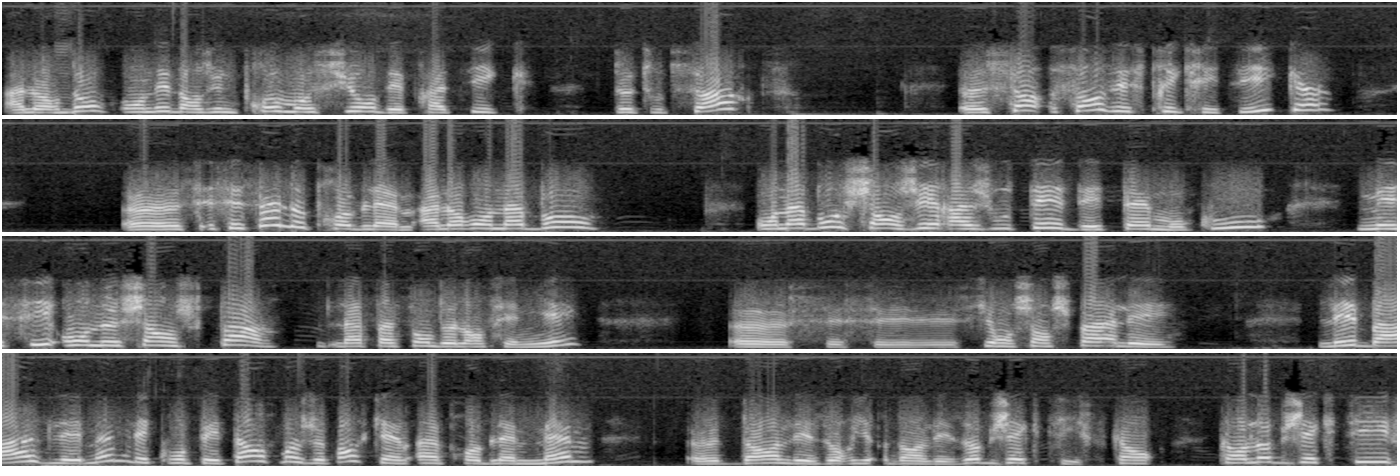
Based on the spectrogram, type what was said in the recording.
Alors donc, on est dans une promotion des pratiques de toutes sortes, sans esprit critique. Euh, c'est ça le problème. Alors on a beau, on a beau changer, rajouter des thèmes au cours, mais si on ne change pas la façon de l'enseigner, euh, si on change pas les les bases, les même les compétences, moi je pense qu'il y a un problème même euh, dans les dans les objectifs. Quand quand l'objectif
